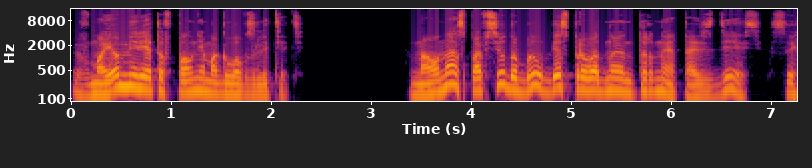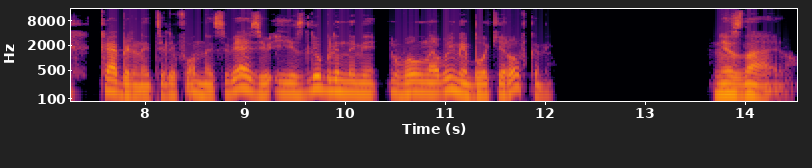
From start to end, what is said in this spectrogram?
В моем мире это вполне могло взлететь. Но у нас повсюду был беспроводной интернет, а здесь, с их кабельной телефонной связью и излюбленными волновыми блокировками. Не знаю,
